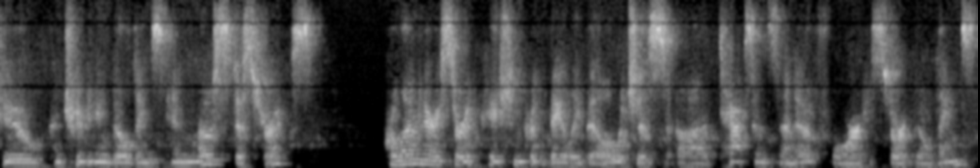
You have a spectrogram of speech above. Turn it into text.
to contributing buildings in most districts, preliminary certification for the Bailey Bill, which is a tax incentive for historic buildings,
